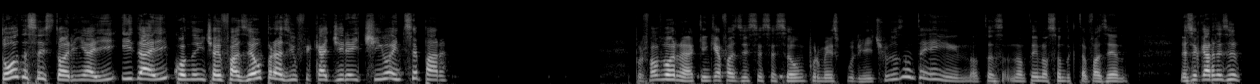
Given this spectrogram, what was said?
toda essa historinha aí, e daí, quando a gente vai fazer o Brasil ficar direitinho, a gente separa. Por favor, né? Quem quer fazer secessão por mês político não tem, não tem noção do que está fazendo. Esse cara tá dizendo,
